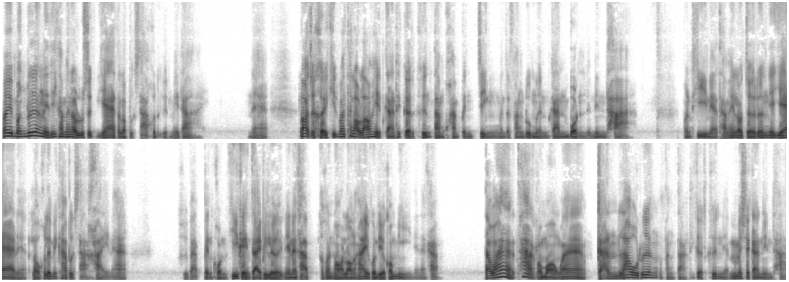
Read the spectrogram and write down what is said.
มันมีบางเรื่องเนี่ยที่ทำให้เรารู้สึกแย่แต่เราปรึกษาคนอื่นไม่ได้นะฮะเราอาจจะเคยคิดว่าถ้าเราเล่าเหตุการณ์ที่เกิดขึ้นตามความเป็นจริง มันจะฟังดูเหมือนการบ่นหรือนินทาบางทีเนี่ยทำให้เราเจอเรื่องแย่ๆเนี่ยเราก็เลยไม่กล้าปรึกษาใครนะฮะคือแบบเป็นคนขี้เกรงใจไปเลยเนี่ยนะครับ แล้วก็นอนร้องไห้อยู่คนเดียวก็มีเนี่ยนะครับ แต่ว่าถ้าหากเรามองว่าการเล่าเรื่องต่างๆ ที่เกิดขึ้นเนี่ยมันไม่ใช่การนินทา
